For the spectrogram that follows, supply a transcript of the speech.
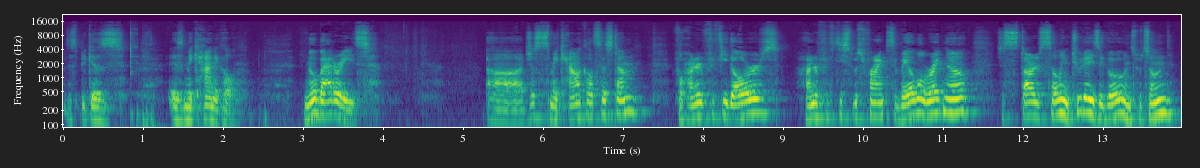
this because it's mechanical, no batteries. Uh, just mechanical system for $150, 150 Swiss francs available right now. Just started selling two days ago in Switzerland.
